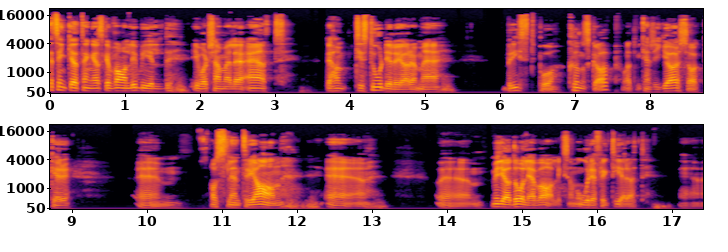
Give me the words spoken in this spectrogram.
Jag tänker att en ganska vanlig bild i vårt samhälle är att det har till stor del att göra med brist på kunskap och att vi kanske gör saker eh, av slentrian, eh, eh, miljödåliga val, liksom, oreflekterat. Eh.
